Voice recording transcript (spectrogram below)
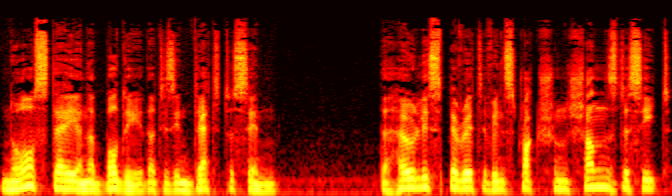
nor stay in a body that is in debt to sin. The Holy Spirit of instruction shuns deceit,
